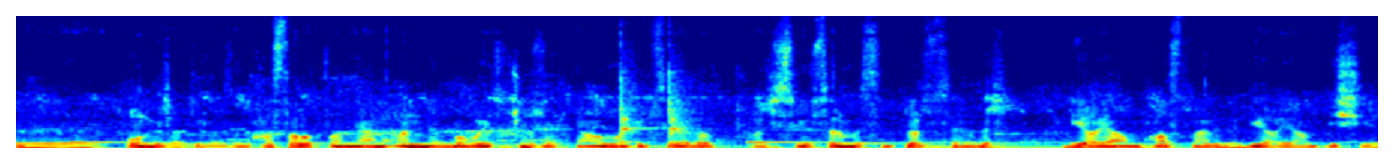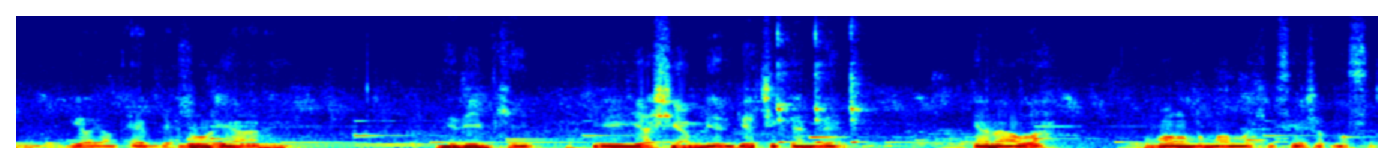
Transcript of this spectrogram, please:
e, olmayacak diyorlar zaten. Hastalıktan yani anne baba için çok zor. Yani Allah kimseye acısı göstermesin. 4 senedir bir ayağım hastanede, bir ayağım iş yerinde, bir ayağım evde. Zor yani. Ne diyeyim ki e, yaşayan bir yer gerçekten de. Yani Allah kurban oldum Allah kimse yaşatmasın.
